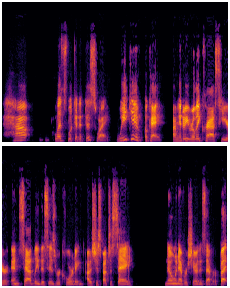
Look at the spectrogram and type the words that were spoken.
how let's look at it this way. We give okay, I'm going to be really crass here and sadly this is recording. I was just about to say no one ever share this ever. But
